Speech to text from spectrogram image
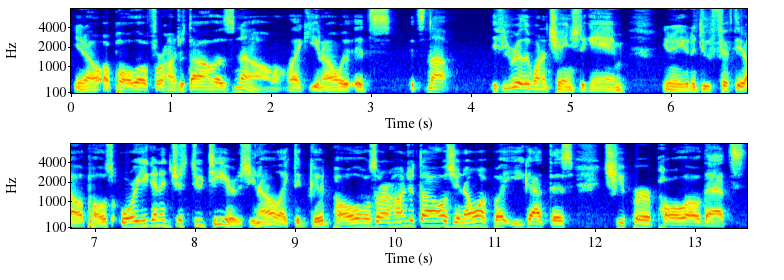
you know, a polo for hundred dollars? No, like, you know, it's, it's not, if you really want to change the game, you know, you're going to do $50 polos or you're going to just do tiers, you know, like the good polos are $100, you know what? But you got this cheaper polo that's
